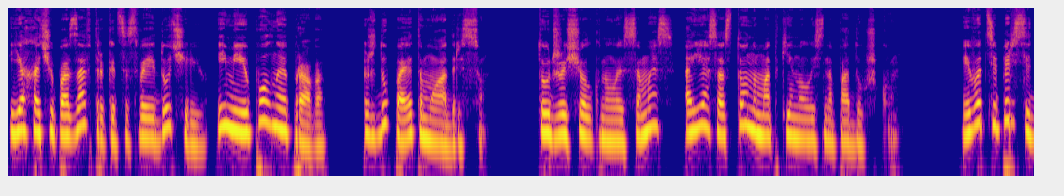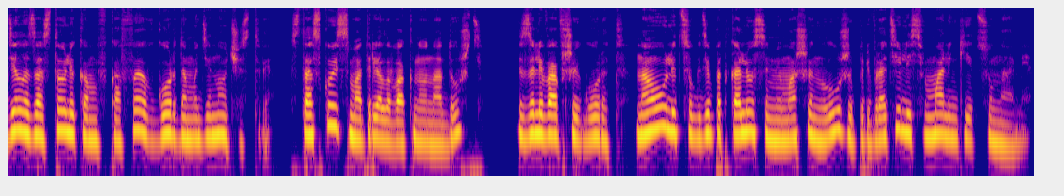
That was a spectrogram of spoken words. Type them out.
Я хочу позавтракать со своей дочерью, имею полное право. Жду по этому адресу». Тут же щелкнула СМС, а я со стоном откинулась на подушку. И вот теперь сидела за столиком в кафе в гордом одиночестве, с тоской смотрела в окно на дождь, заливавший город, на улицу, где под колесами машин лужи превратились в маленькие цунами.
